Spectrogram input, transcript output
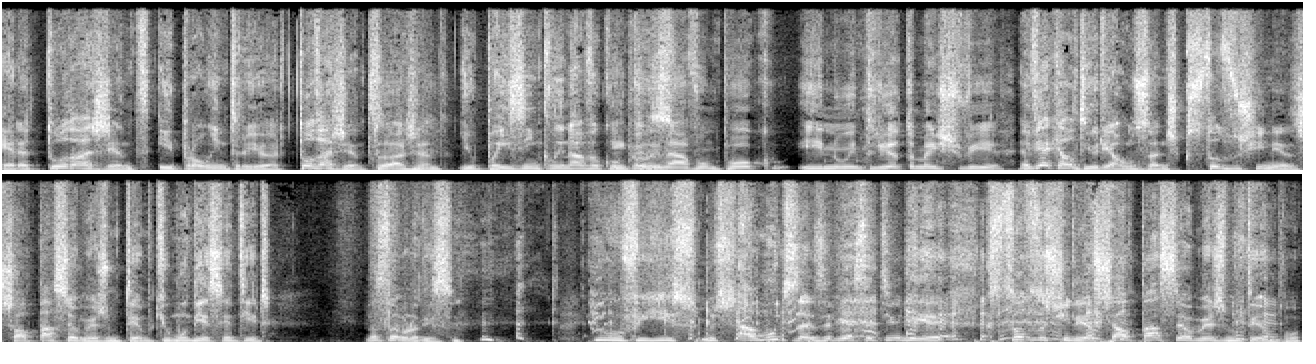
Era toda a gente ir para o interior. Toda a gente. Toda a gente. E o país inclinava com. Inclinava um pouco e no interior também chovia. Havia aquela teoria há uns anos que se todos os chineses saltassem ao mesmo tempo que o mundo ia sentir. Não se lembram disso? Eu ouvi isso, mas Há muitos anos havia essa teoria que se todos os chineses saltassem ao mesmo tempo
